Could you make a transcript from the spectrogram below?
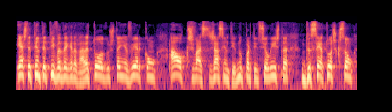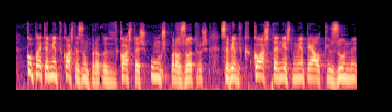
Esta tentativa de agradar a todos tem a ver com algo que se vai já sentir no Partido Socialista de setores que são completamente costas, um para- de costas uns para os outros, sabendo que Costa neste momento é algo que os une,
